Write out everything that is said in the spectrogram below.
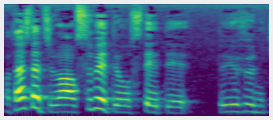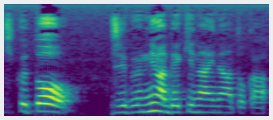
私たちは全てを捨ててというふうに聞くと自分にはできないなとか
